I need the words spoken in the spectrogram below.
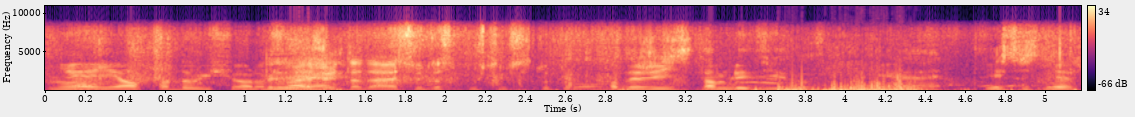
Не, я упаду еще раз. Бля. Жень, тогда отсюда спустимся, тут ровно. Подождите, там люди идут. Я, я стесняюсь.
